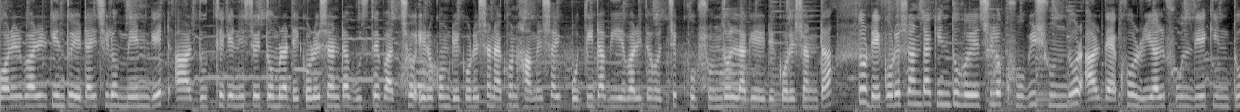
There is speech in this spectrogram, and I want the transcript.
বরের বাড়ির কিন্তু এটাই ছিল মেন গেট আর দূর থেকে নিশ্চয়ই তোমরা ডেকোরেশনটা বুঝতে পারছ। এরকম ডেকোরেশন এখন হামেশাই প্রতিটা বিয়ে বাড়িতে হচ্ছে। খুব সুন্দর লাগে এই ডেকোরেশনটা তো ডেকোরেশনটা কিন্তু হয়েছিল খুবই সুন্দর, আর দেখো রিয়েল ফুল দিয়ে কিন্তু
